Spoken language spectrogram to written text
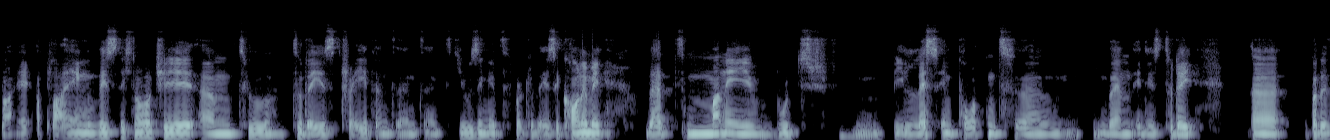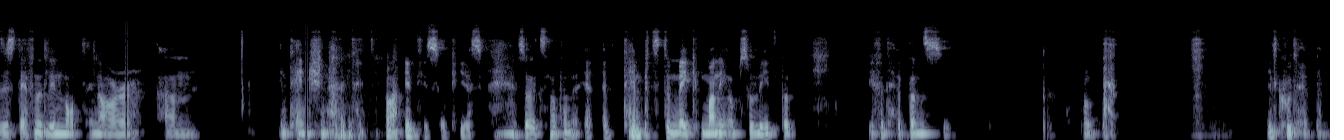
by applying this technology um, to today's trade and, and, and using it for today's economy, that money would be less important um, than it is today. Uh, but it is definitely not in our um, intention that money disappears. So it's not an attempt to make money obsolete, but if it happens, well, it could happen.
